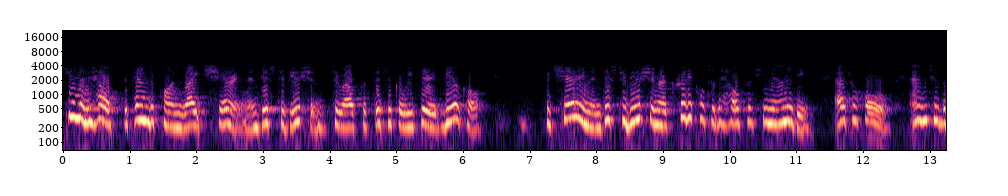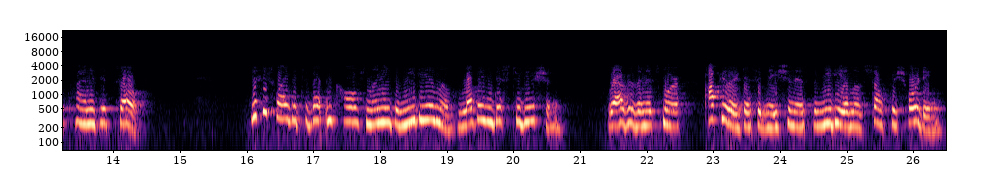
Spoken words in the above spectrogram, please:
human health depend upon right sharing and distribution throughout the physical etheric vehicle, but sharing and distribution are critical to the health of humanity as a whole and to the planet itself. This is why the Tibetan calls money the medium of loving distribution rather than its more popular designation as the medium of selfish hoarding.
